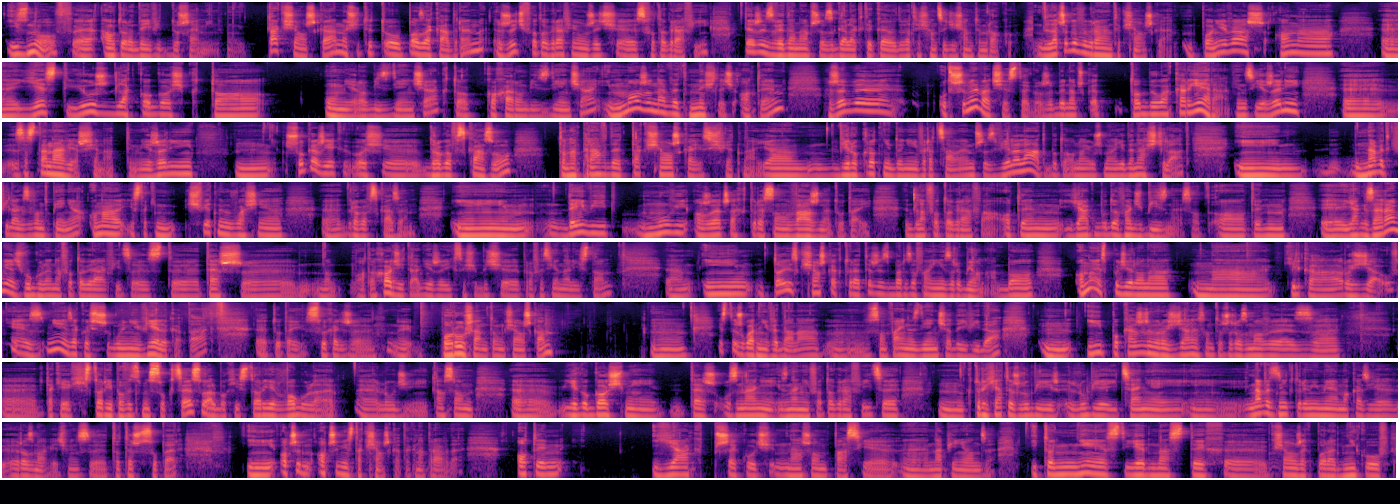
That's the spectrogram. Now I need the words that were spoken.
i znów autor David Duszemin. Ta książka nosi tytuł Poza kadrem Żyć fotografią, żyć e, z fotografii. Też jest wydana przez Galaktykę w 2010 roku. Dlaczego wybrałem tę książkę? Ponieważ ona e, jest już dla kogoś, kto umie robić zdjęcia, kto kocha robić zdjęcia i może nawet myśleć o tym, żeby utrzymywać się z tego, żeby na przykład to była kariera. Więc jeżeli e, zastanawiasz się nad tym, jeżeli Mm, szukasz jakiegoś e, drogowskazu, to naprawdę ta książka jest świetna. Ja wielokrotnie do niej wracałem przez wiele lat, bo to ona już ma 11 lat i nawet w chwilach zwątpienia ona jest takim świetnym właśnie e, drogowskazem. I David mówi o rzeczach, które są ważne tutaj dla fotografa, o tym, jak budować biznes, o, o tym, e, jak zarabiać w ogóle na fotografii, co jest e, też, no, o to chodzi, tak, jeżeli chce się być profesjonalistą. I to jest książka, która też jest bardzo fajnie zrobiona, bo ona jest podzielona na kilka rozdziałów. Nie jest, nie jest jakoś szczególnie wielka, tak? E, tutaj słychać, że e, poruszam tą książką. Mm, jest też ładnie wydana, e, są fajne zdjęcia Davida mm, i po każdym rozdziale są też rozmowy z takie historie powiedzmy sukcesu albo historie w ogóle e, ludzi. I tam są e, jego gośćmi też uznani, znani fotograficy, których ja też lubię, lubię i cenię i, i nawet z niektórymi miałem okazję rozmawiać, więc to też super. I o czym, o czym jest ta książka tak naprawdę? O tym, jak przekuć naszą pasję e, na pieniądze. I to nie jest jedna z tych e, książek, poradników,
